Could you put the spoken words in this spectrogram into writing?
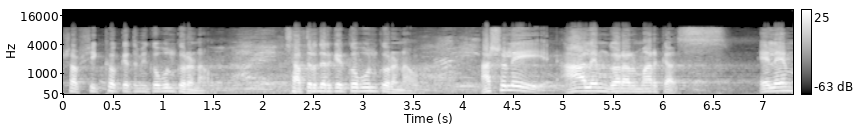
সব শিক্ষককে তুমি কবুল করে নাও। ছাত্রদেরকে কবুল করে নাও। আসলে আলেম গড়ার মার্কাস এলেম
